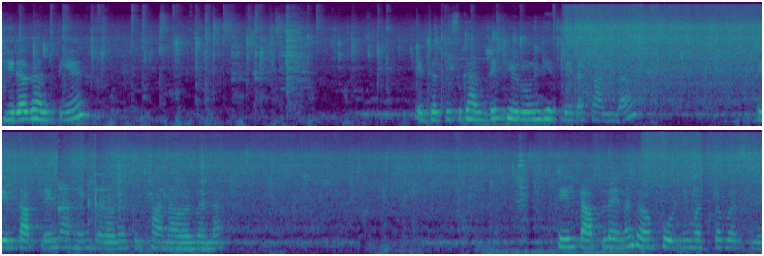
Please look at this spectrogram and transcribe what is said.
जिरं घालते याच्यातच घालते चिरून घेतलेला कांदा. तेल तापलेलं आहे बघा कसं छान आवाज आला. तेल तापलं आहे ना तेव्हा फोडणी मस्त बसली.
